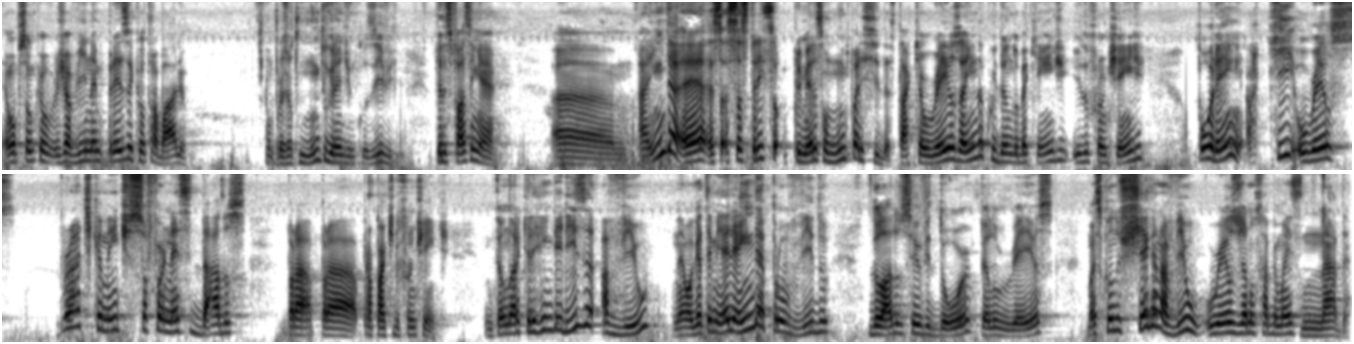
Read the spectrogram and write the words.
é uma opção que eu já vi na empresa que eu trabalho, um projeto muito grande, inclusive. O que eles fazem é Uh, ainda é, essas três primeiras são muito parecidas, tá? Que é o Rails ainda cuidando do back-end e do front-end, porém, aqui o Rails praticamente só fornece dados para a parte do front-end. Então, na hora que ele renderiza a view, né, o HTML ainda é provido do lado do servidor pelo Rails, mas quando chega na view, o Rails já não sabe mais nada.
